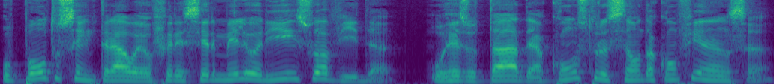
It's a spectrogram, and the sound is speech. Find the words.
O ponto central é oferecer melhoria em sua vida. O resultado é a construção da confiança.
